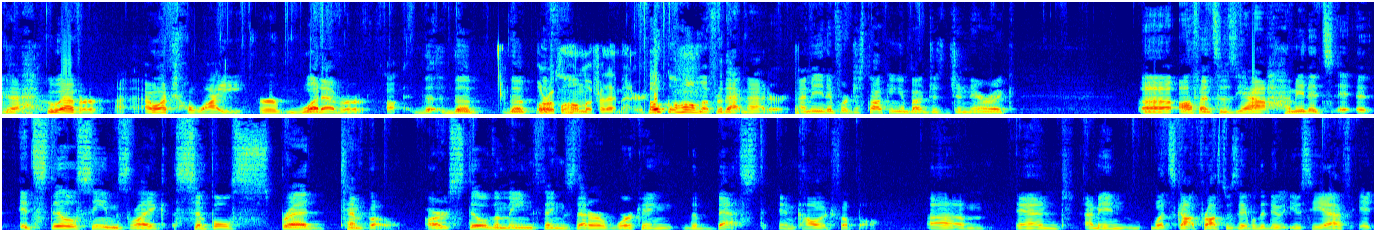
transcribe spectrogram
uh, whoever I watch Hawaii or whatever uh, the the the or Oklahoma for that matter. Oklahoma for that matter. I mean, if we're just talking about just generic uh, offenses, yeah, I mean it's it, it still seems like simple spread tempo are still the main things that are working the best in college football. Um, and I mean, what Scott Frost was able to do at UCF, it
